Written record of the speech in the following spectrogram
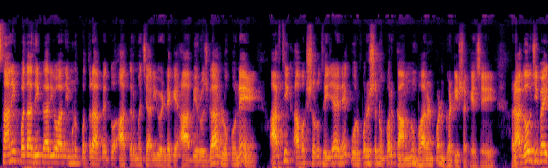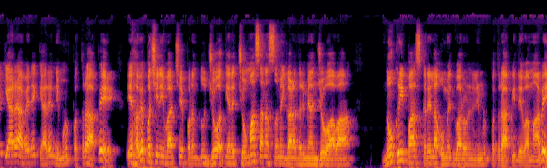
સ્થાનિક પદાધિકારીઓ આ નિમણૂક પત્ર આપે તો આ કર્મચારીઓ એટલે કે આ બેરોજગાર લોકોને આર્થિક આવક શરૂ થઈ જાય અને કોર્પોરેશન ઉપર કામનું ભારણ પણ ઘટી શકે છે. રાઘવજીભાઈ ક્યારે આવે ને ક્યારે નિમણૂક પત્ર આપે એ હવે પછીની વાત છે, પરંતુ જો અત્યારે ચોમાસાના સમયગાળા દરમિયાન જો આવા નોકરી પાસ કરેલા ઉમેદવારોને નિમણૂક પત્ર આપી દેવામાં આવે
